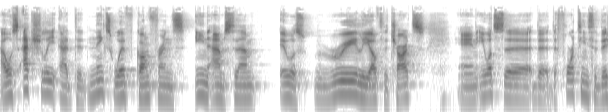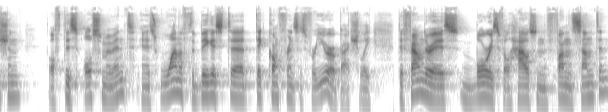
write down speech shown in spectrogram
I was actually at the Next Web conference in Amsterdam. It was really off the charts and it was the, the, the 14th edition of this awesome event. And it's one of the biggest uh, tech conferences for europe actually. The founder is boris Veldhuijzen van Zanten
